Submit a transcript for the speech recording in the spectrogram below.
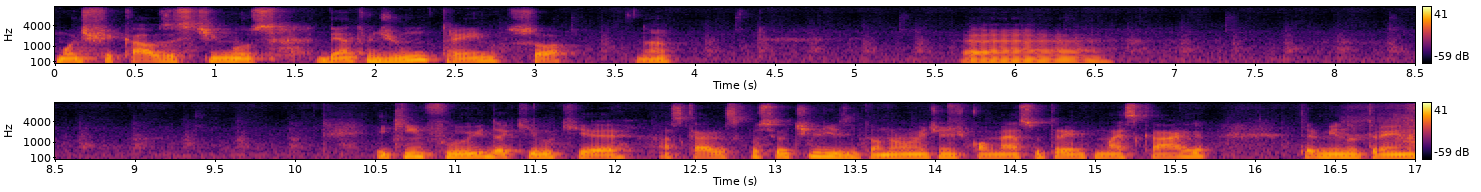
modificar os estímulos dentro de um treino só, né? É... E que influi daquilo que é as cargas que você utiliza. Então, normalmente a gente começa o treino com mais carga, termina o treino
